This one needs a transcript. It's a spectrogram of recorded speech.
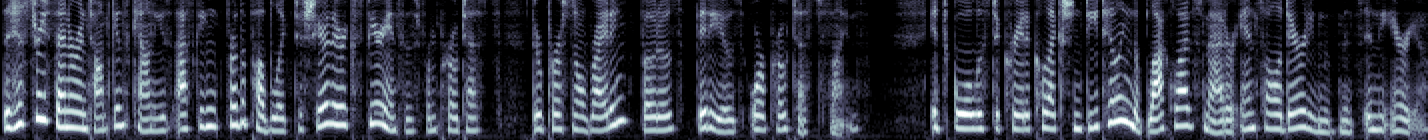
The History Center in Tompkins County is asking for the public to share their experiences from protests through personal writing, photos, videos, or protest signs. Its goal is to create a collection detailing the Black Lives Matter and solidarity movements in the area.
